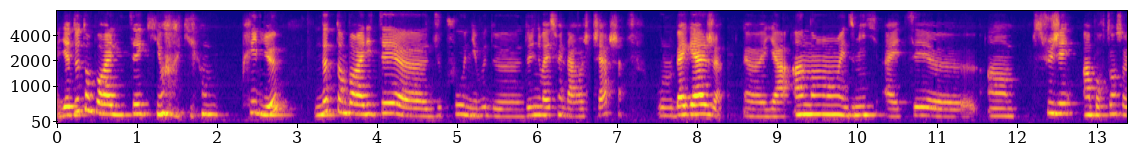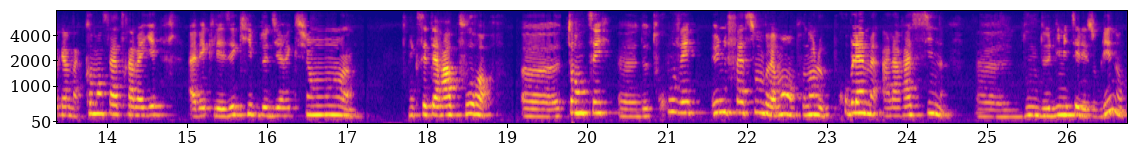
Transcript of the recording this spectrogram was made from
Il y a deux temporalités qui ont pris lieu notre temporalité, euh, du coup, au niveau de, l'innovation et de la recherche, où le bagage, euh, il y a un an et demi, a été euh, un sujet important sur lequel on a commencé à travailler avec les équipes de direction, etc., pour tenter de trouver une façon vraiment en prenant le problème à la racine, donc de limiter les oublis. Donc,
